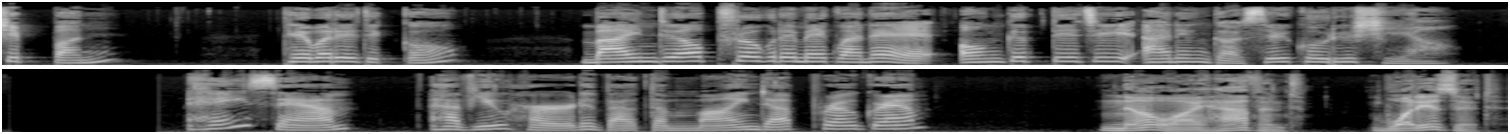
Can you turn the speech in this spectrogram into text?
십 번 대화를 듣고 마인드업 프로그램에 관해 언급되지 않은 것을 고르시오. Hey, Sam. Have you heard about the Mind Up program? No, I haven't. What is it?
